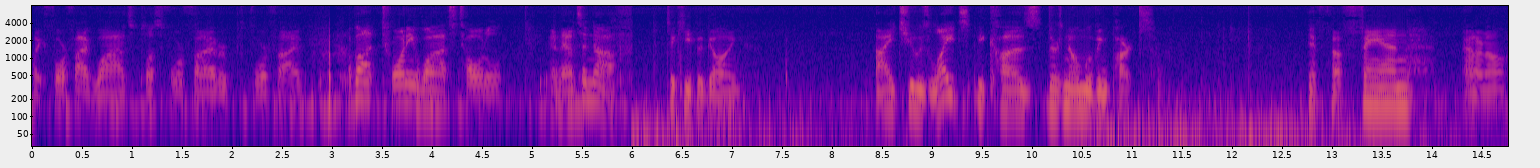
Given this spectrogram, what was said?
like 4 or 5 watts plus 4 or 5 or 4 or 5, about 20 watts total, and that's enough to keep it going. I choose lights because there's no moving parts. If a fan, I don't know,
